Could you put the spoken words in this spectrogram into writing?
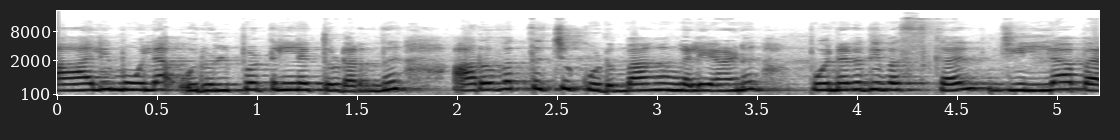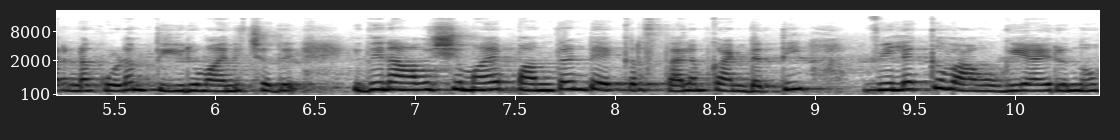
ആലിമൂല ഉരുൾപൊട്ടലിനെ തുടർന്ന് അറുപത്തഞ്ച് കുടുംബാംഗങ്ങളെയാണ് പുനരധിവസിക്കാൻ ജില്ലാ ഭരണകൂടം തീരുമാനിച്ചത്. ഇതിനാവശ്യമായ പന്ത്രണ്ട് ഏക്കർ സ്ഥലം കണ്ടെത്തി വിലക്ക് വാങ്ങുകയായിരുന്നു.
